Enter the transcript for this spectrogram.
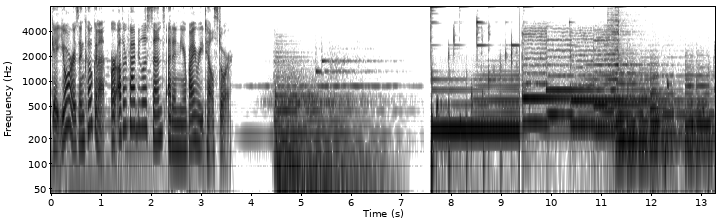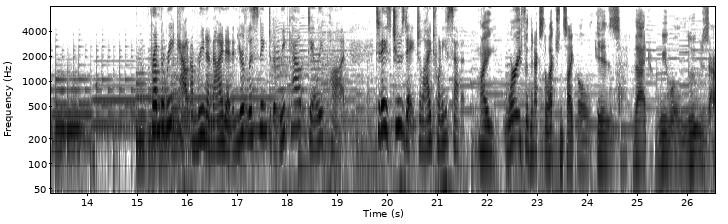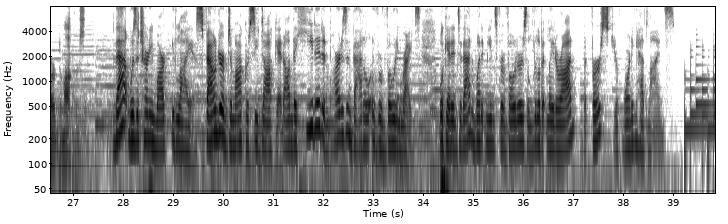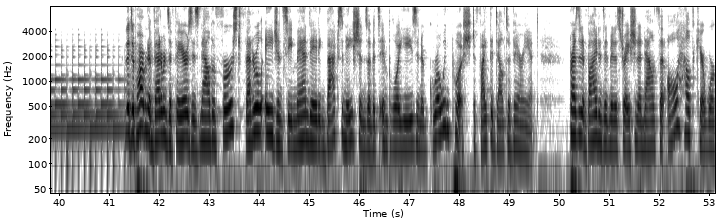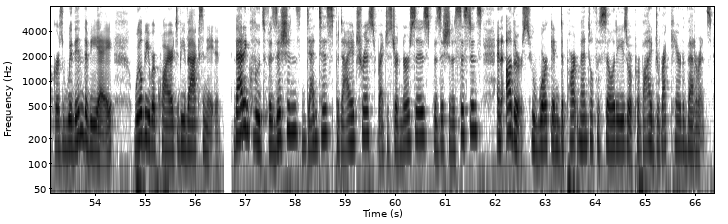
Get yours in coconut or other fabulous scents at a nearby retail store. From the Recount, I'm Rena Ninan, and you're listening to the Recount Daily Pod. Today's Tuesday, July 27th. My worry for the next election cycle is that we will lose our democracy. That was attorney Marc Elias, founder of Democracy Docket, on the heated and partisan battle over voting rights. We'll get into that and what it means for voters a little bit later on, but first, your morning headlines. The Department of Veterans Affairs is now the first federal agency mandating vaccinations of its employees in a growing push to fight the Delta variant. President Biden's administration announced that all healthcare workers within the VA will be required to be vaccinated. That includes physicians, dentists, podiatrists, registered nurses, physician assistants, and others who work in departmental facilities or provide direct care to veterans.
